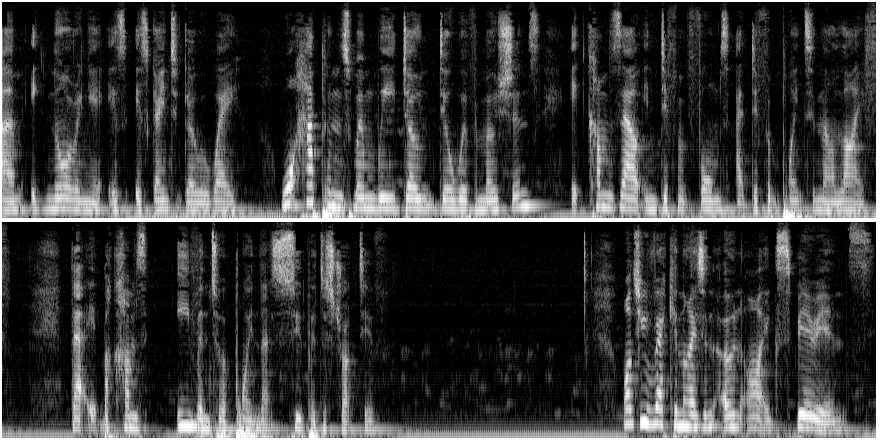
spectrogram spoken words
um, ignoring it is, is going to go away. What happens when we don't deal with emotions? It comes out in different forms at different points in our life. That it becomes even to a point that's super destructive. Once you recognize and own our experience,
